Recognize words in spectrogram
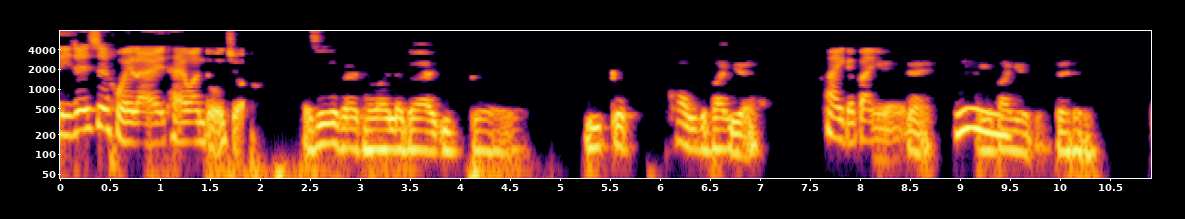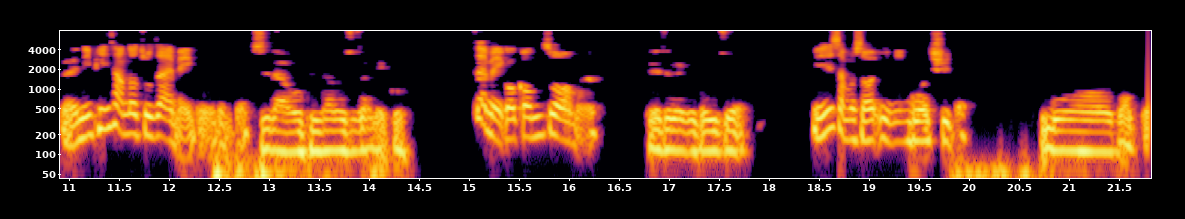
你这次回来台湾多久？我这次回来台湾大概一个一个快一个半月。快一个半月，对，一个半月对对对，对你平常都住在美国，对不对？是的，我平常都住在美国，在美国工作吗？对，在美国工作。你是什么时候移民过去的？我大概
